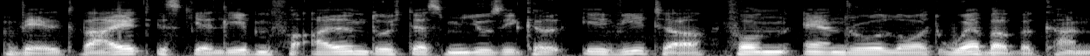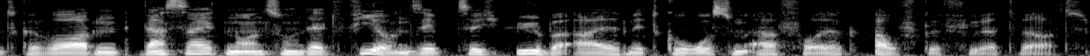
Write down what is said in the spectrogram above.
Weltweit ist ihr Leben vor allem durch das Musical Evita von Andrew Lloyd Webber bekannt geworden, das seit 1974 überall mit großem Erfolg aufgeführt wird.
